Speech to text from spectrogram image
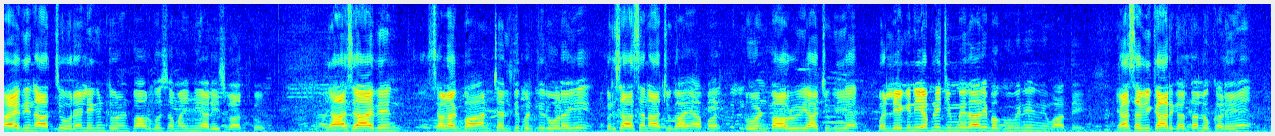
आए दिन हादसे हो रहे हैं लेकिन टोरेंट पावर को समझ नहीं आ रही इस बात को। यहाँ से आए दिन सड़क वाहन चलती फिरती रोड है ये। प्रशासन आ चुका है यहाँ पर। टोरेंट पावर भी आ चुकी है। पर लेकिन ये अपनी ज़िम्मेदारी बखूबी नहीं निभाते। यहाँ सभी कार्यकर्ता लोग खड़े हैं।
